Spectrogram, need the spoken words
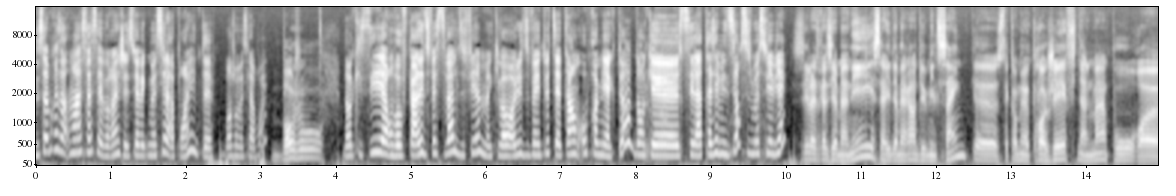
Nous sommes présentement à Saint-Séverin. Je suis avec Monsieur Lapointe. Bonjour, Monsieur Lapointe. Bonjour. Donc, ici, on va vous parler du Festival du film qui va avoir lieu du 28 septembre au 1er octobre. Donc, C'est euh, c'est la 13e édition, si je me souviens bien. C'est la 13e année. Ça a démarré en 2005. Euh, C'était comme un projet, finalement, pour euh,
